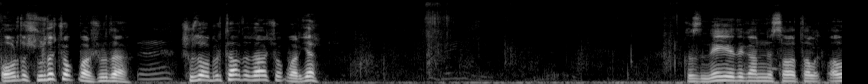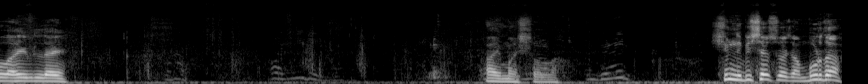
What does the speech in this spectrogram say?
Orada şurada çok var şurada. Şurada öbür tarafta daha çok var gel. Kız ne yedik anne salatalık vallahi billahi. Ay maşallah. Şimdi bir şey söyleyeceğim. Burada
